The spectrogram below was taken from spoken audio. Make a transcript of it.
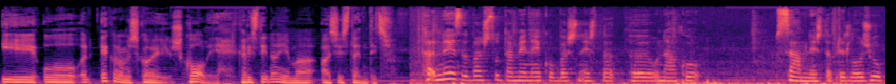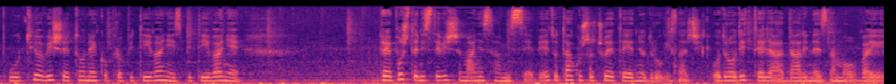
I u ekonomskoj školi Kristina ima asistenticu. Pa ne znam baš tu da me neko baš nešto e, onako sam nešto predložio, uputio, više je to neko propitivanje, ispitivanje. Prepušteni ste više manje sami sebi. Eto tako što čujete jedni od drugih, znači od roditelja, da li ne znam, ovaj, e,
